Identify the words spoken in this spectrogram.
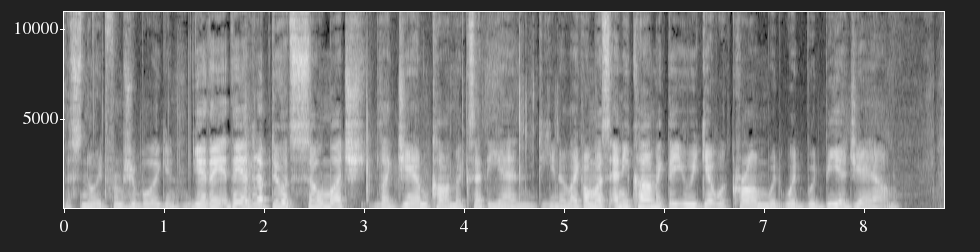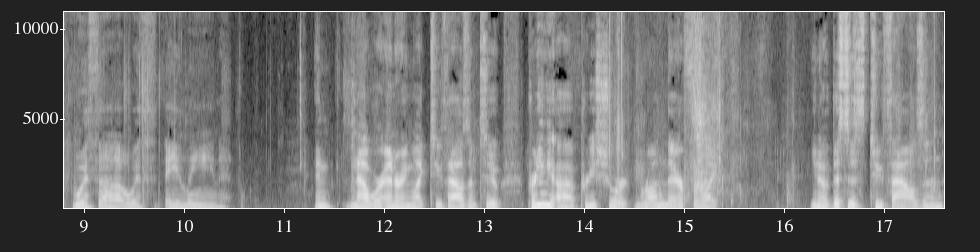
the Snoid from Sheboygan. Yeah, they they ended up doing so much like jam comics at the end. You know, like almost any comic that you would get with Crumb would would, would be a jam with uh with Aline. and now we're entering like 2002 pretty uh pretty short run there for like you know this is 2000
